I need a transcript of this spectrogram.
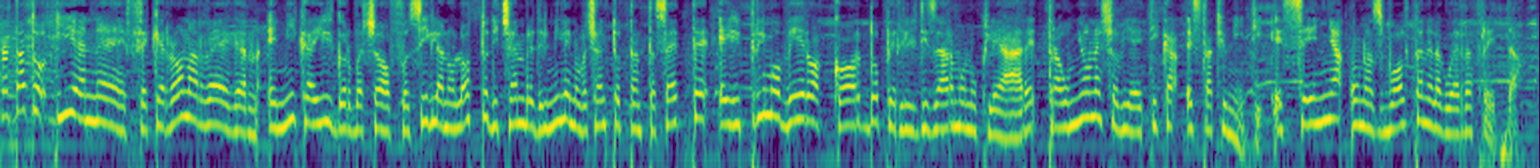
trattato INF che Ronald Reagan e Mikhail Gorbaciov siglano l'8 dicembre del 1987 è il primo vero accordo per il disarmo nucleare tra Unione Sovietica e Stati Uniti e segna una svolta nella guerra fredda.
